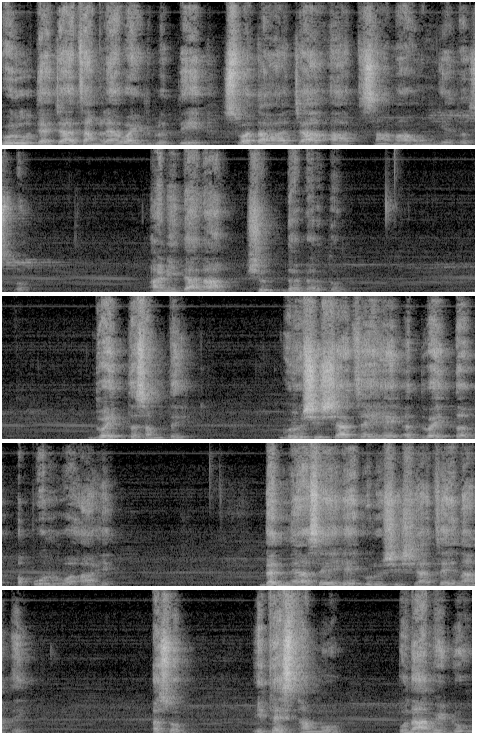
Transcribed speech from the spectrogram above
गुरु त्याच्या चांगल्या वाईट वृत्ती स्वतःच्या आत सामावून घेत असतो आणि त्याला शुद्ध करतो. द्वैत संपते. गुरु शिष्याचे हे अद्वैत अपूर्व आहे. धन्य असे हे गुरु शिष्याचे नाते. असो इथेच थांबू पुन्हा भेटू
